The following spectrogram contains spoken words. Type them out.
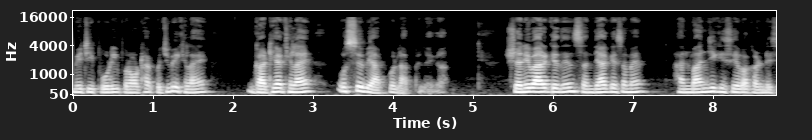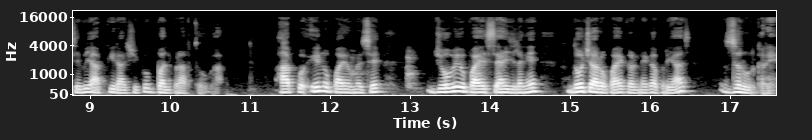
मीठी पूड़ी, परोठा कुछ भी खिलाएँ, गाठिया खिलाएँ, उससे भी आपको लाभ मिलेगा। शनिवार के दिन संध्या के समय हनुमान जी की सेवा करने से भी आपकी राशि को बल प्राप्त होगा। आपको इन उपायों में से जो भी उपाय सहज लगें, दो चार उपाय करने का प्रयास ज़रूर करें।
